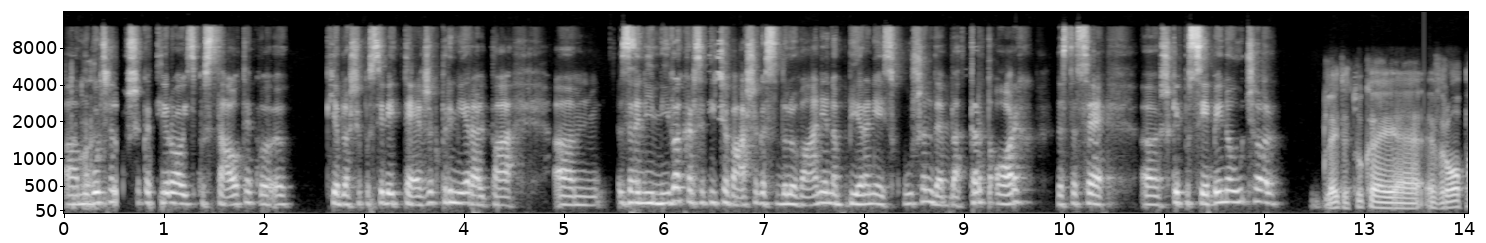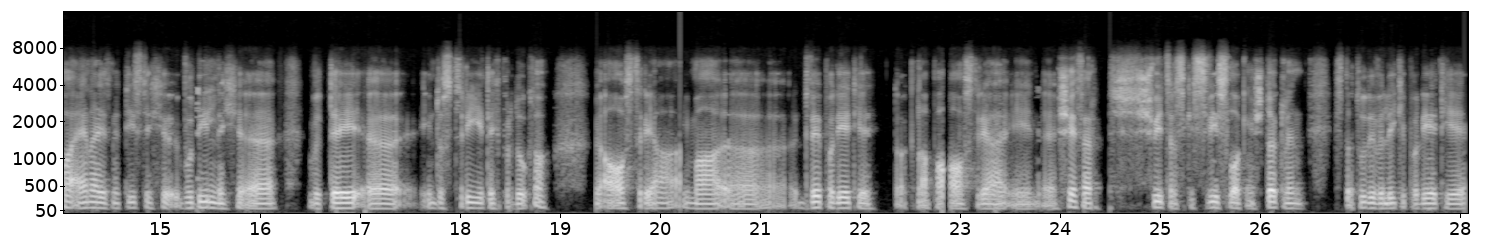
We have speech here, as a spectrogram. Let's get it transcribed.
A, mogoče lahko še katero izpostavite, ki je bila še posebej težek primer ali pa um, zanimiva, kar se tiče vašega sodelovanja, nabiranja izkušenj, da je bila trd oreh, da ste se uh, še kaj posebej naučili. Glejte, tukaj je Evropa ena izmed tistih vodilnih eh, v tej eh, industriji teh produktov. Avstrija ima eh, dve podjetji, Knapa Avstrija in Šefer, švicarski Swisslog in Stöcklen sta tudi veliki podjetji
